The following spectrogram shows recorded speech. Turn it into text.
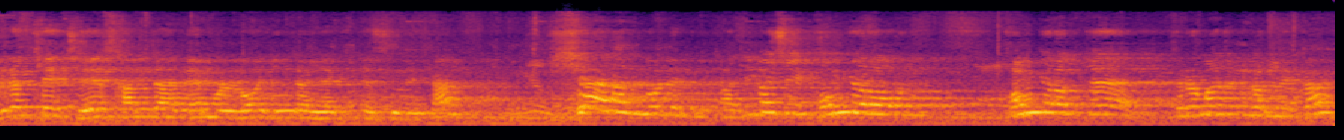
이렇게 제3자 뇌물로 인정했겠습니까? 희한한 논리입니까? 이것이 공교로운, 공교롭게 들어맞은 겁니까?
